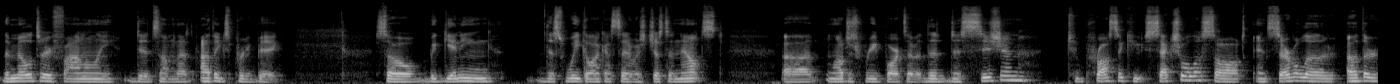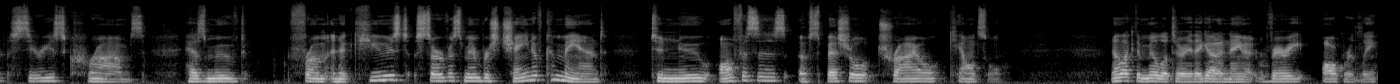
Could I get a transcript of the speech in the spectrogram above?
the military finally did something that I think is pretty big. So, beginning this week, like I said, it was just announced. Uh, I'll just read parts of it. The decision to prosecute sexual assault and several other, other serious crimes has moved from an accused service member's chain of command to new offices of special trial counsel. Now, like the military, they got to name it very awkwardly.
